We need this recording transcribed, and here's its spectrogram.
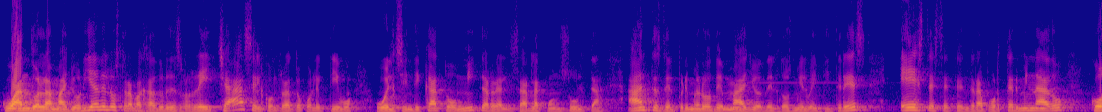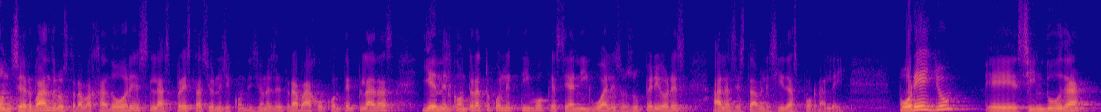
cuando la mayoría de los trabajadores rechace el contrato colectivo o el sindicato omite realizar la consulta antes del primero de mayo del 2023, este se tendrá por terminado, conservando los trabajadores las prestaciones y condiciones de trabajo contempladas y en el contrato colectivo que sean iguales o superiores a las establecidas por la ley. Por ello, eh, sin duda,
